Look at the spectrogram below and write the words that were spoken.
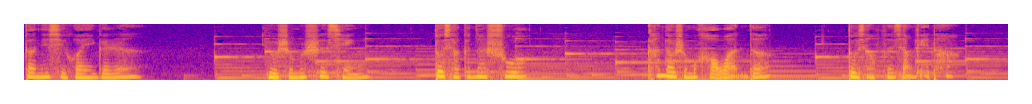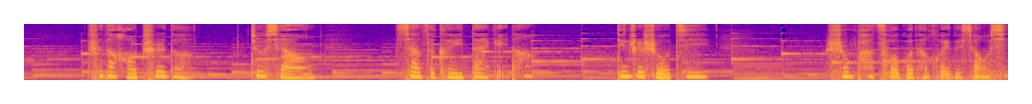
当你喜欢一个人，有什么事情都想跟他说，看到什么好玩的都想分享给他，吃到好吃的就想下次可以带给他，盯着手机，生怕错过他回的消息。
